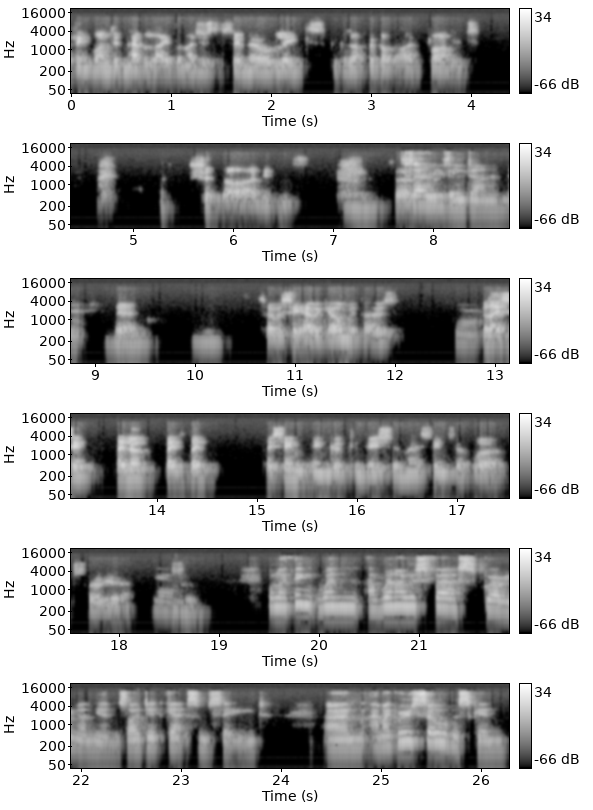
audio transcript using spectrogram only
I think one didn't have a label, and I just assumed they're all leeks because I forgot that I'd planted shit onions. So, so easily done, isn't it? Yeah. Mm. So we'll see how we go on with those. Yeah. But they seem they look they they they seem in good condition. They seem to have worked. So yeah. Yeah. So. Well, I think when uh, when I was first growing onions, I did get some seed, um, and I grew silver skin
